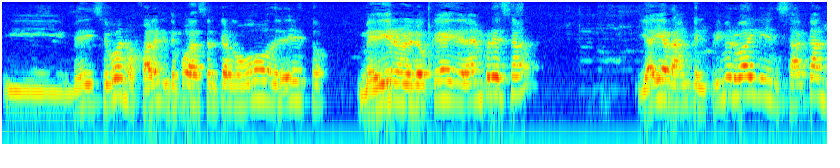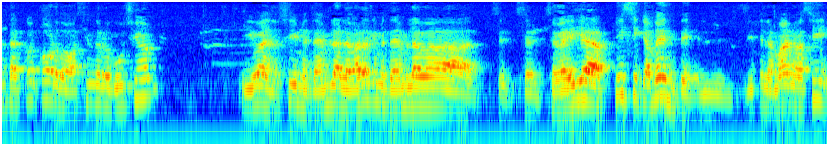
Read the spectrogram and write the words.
y me dice, bueno, ojalá que te pueda hacer cargo vos de esto me dieron el ok de la empresa y ahí arranqué el primer baile en Zacanta, Córdoba, haciendo locución. Y bueno, sí, me tembla, la verdad que me temblaba, se, se, veía físicamente, dice la mano así,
